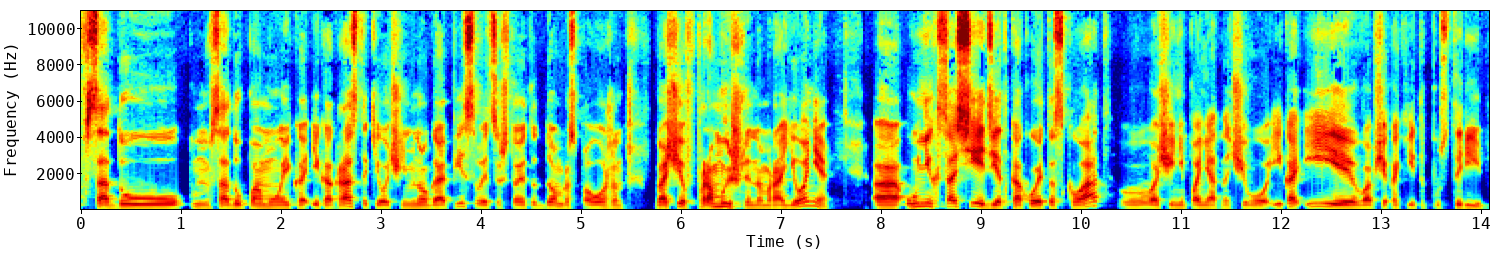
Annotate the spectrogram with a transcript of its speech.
в саду, в саду помойка. И как раз-таки очень много описывается, что этот дом расположен вообще в промышленном районе, у них соседи это какой-то склад, э, вообще непонятно чего, и, и вообще какие-то пустыри.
